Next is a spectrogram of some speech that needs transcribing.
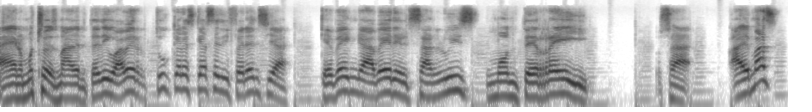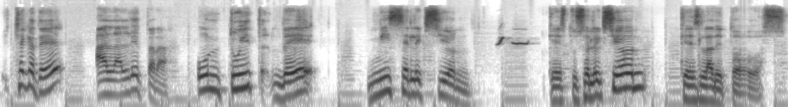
Bueno, mucho desmadre. Te digo, a ver, ¿tú crees que hace diferencia que venga a ver el San Luis Monterrey? O sea, además, chécate, ¿eh? a la letra, un tuit de mi selección, que es tu selección, que es la de todos.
